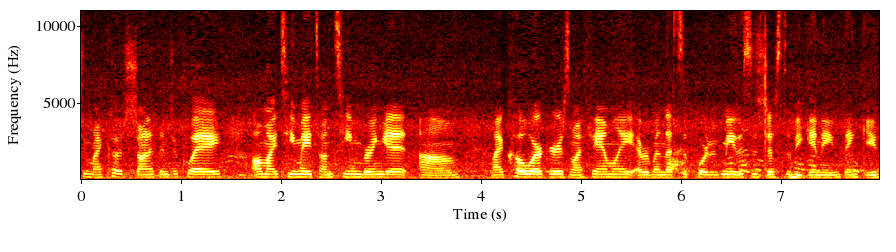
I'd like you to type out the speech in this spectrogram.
to my coach, Jonathan Jaquay, all my teammates on Team Bring It, um, my coworkers, my family, everyone that supported me. This is just the beginning. Thank you.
